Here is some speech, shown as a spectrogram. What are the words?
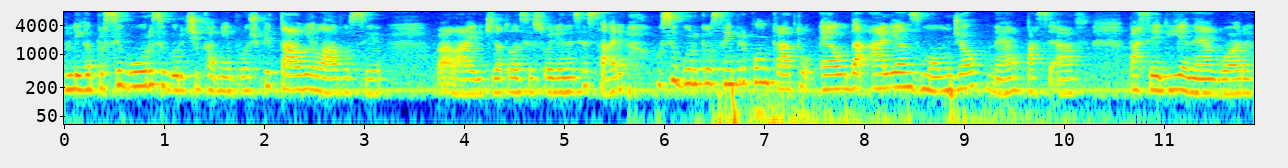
liga para o seguro, o seguro te encaminha para o hospital e lá você vai lá, ele te dá toda a assessoria necessária. O seguro que eu sempre contrato é o da Allianz Mondial, né? A parceria, né, agora,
